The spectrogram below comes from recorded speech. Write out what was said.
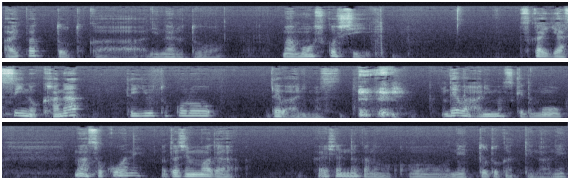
iPad とかになると、まあもう少し使いやすいのかなっていうところではあります。ではありますけども、まあそこはね、私もまだ会社の中のネットとかっていうのはね、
